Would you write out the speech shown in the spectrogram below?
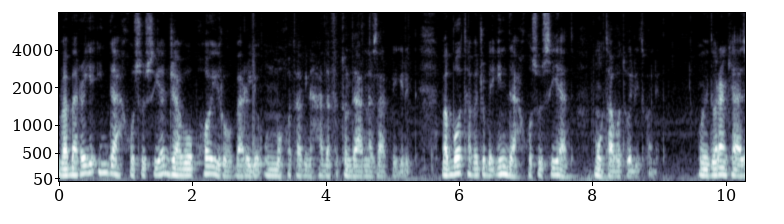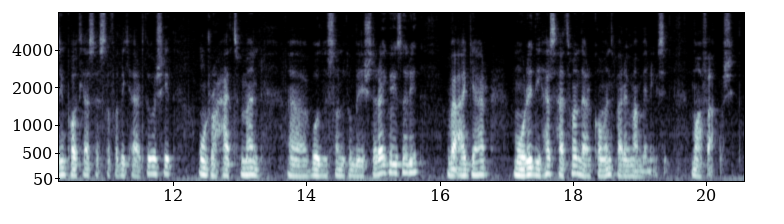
و برای این ده خصوصیت جوابهایی رو برای اون مخاطبین هدفتون در نظر بگیرید و با توجه به این ده خصوصیت محتوا تولید کنید. امیدوارم که از این پادکست استفاده کرده باشید. اون رو حتما با دوستانتون به اشتراک بگذارید و اگر موردی هست حتما در کامنت برای من بنویسید. موفق باشید.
